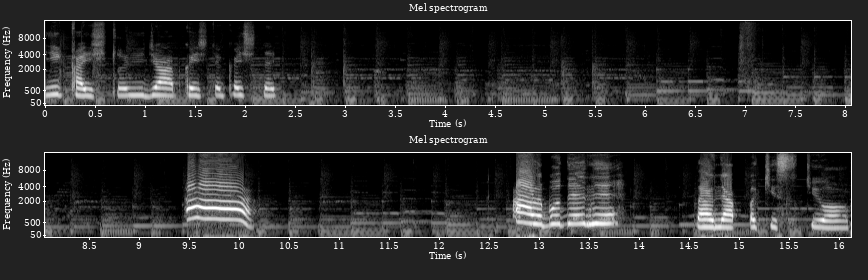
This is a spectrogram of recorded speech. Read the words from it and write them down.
İyi. Karıştır karıştır. Aa! Abi bu deni ben yapmak istiyorum.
